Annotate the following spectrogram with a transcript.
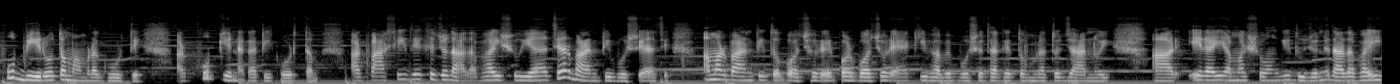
খুব বেরোতাম আমরা ঘুরতে, আর খুব কেনাকাটি করতাম। আর পাশেই দেখেছ দাদা ভাই শুয়ে আছে আর বান্টি বসে আছে। আমার বান্টি তো বছরের পর বছর একইভাবে বসে থাকে, তোমরা তো জানোই। আর এরাই আমার সঙ্গী, দুজনে। দাদা ভাই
